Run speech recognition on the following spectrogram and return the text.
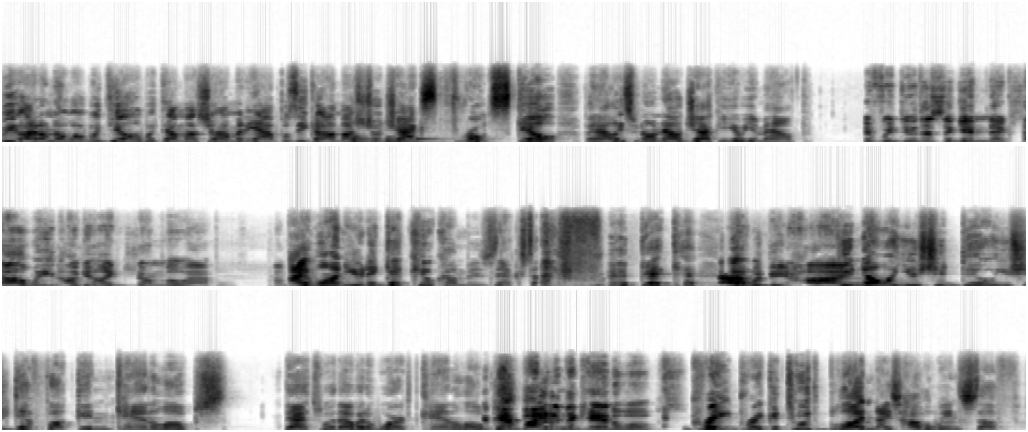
We. I don't know what we're dealing with. I'm not sure how many apples he got. I'm not sure Jack's throat skill. But at least we know now Jack hear your mouth. If we do this again next Halloween, I'll get like jumbo apples. I want you to get cucumbers next time. get, get That no, would be hot. You know what you should do? You should get fucking cantaloupes. That's what that would have worked. Cantaloupes. You can't bite into cantaloupes. Great. Break a tooth, blood. Nice Halloween stuff.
